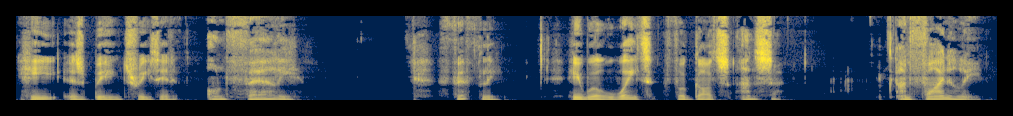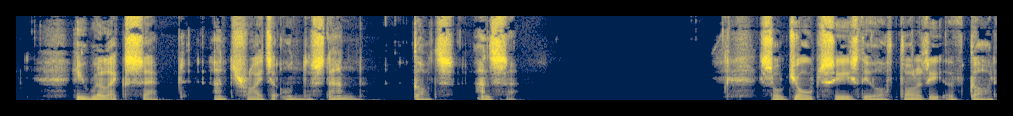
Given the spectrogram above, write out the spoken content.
he is being treated unfairly. Fifthly, he will wait for God's answer. And finally, he will accept and try to understand God's answer. So Job sees the authority of God.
